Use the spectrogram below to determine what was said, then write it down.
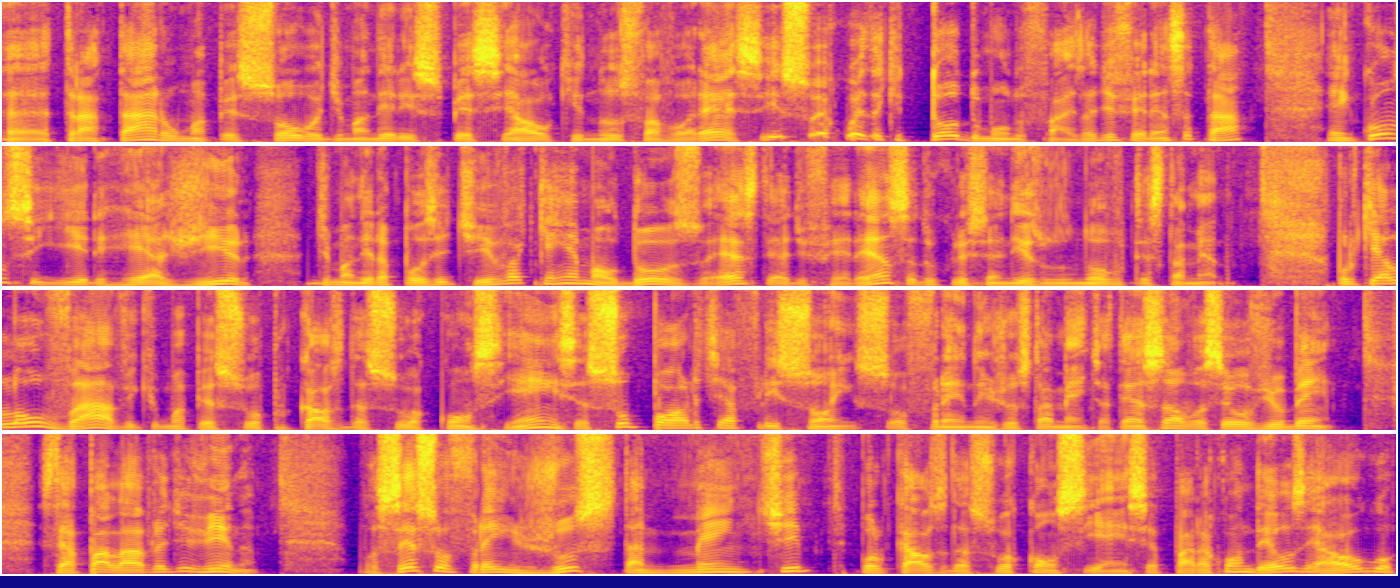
é, tratar uma pessoa de maneira especial que nos favorece, isso é coisa que todo mundo faz. A diferença está em conseguir reagir de maneira positiva a quem é maldoso. Esta é a diferença do cristianismo do Novo Testamento. Porque é louvável que uma pessoa, por causa da sua consciência, suporte aflições sofrendo injustamente. Atenção, você ouviu bem? Esta é a palavra divina. Você sofrer injustamente por causa da sua consciência para com Deus é algo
